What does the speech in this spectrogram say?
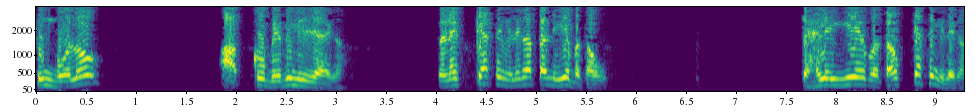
तुम बोलो आपको बेबी मिल जाएगा। मैंने कैसे मिलेगा, पहले ये बताओ। पहले ये बताओ, कैसे मिलेगा?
